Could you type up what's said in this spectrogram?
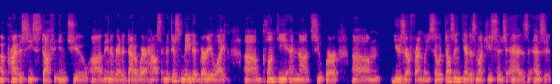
uh, privacy stuff into uh, the integrated data warehouse. And it just made it very like um, clunky and not super um, user friendly. So it doesn't get as much usage as as it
